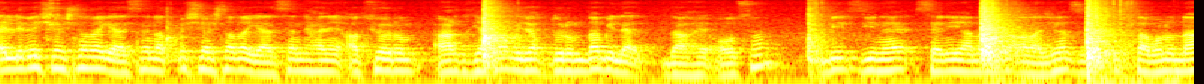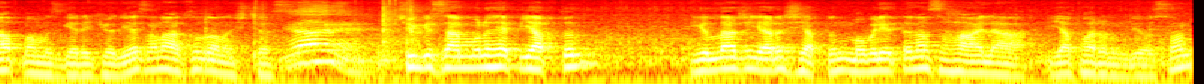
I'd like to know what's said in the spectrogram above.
55 yaşına da gelsen, 60 yaşına da gelsen hani atıyorum artık yapamayacak durumda bile dahi olsan biz yine seni yanımıza alacağız ve usta bunu ne yapmamız gerekiyor diye sana akıl danışacağız. yani Çünkü sen bunu hep yaptın. Yıllarca yarış yaptın. Mobilette nasıl hala yaparım diyorsan.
